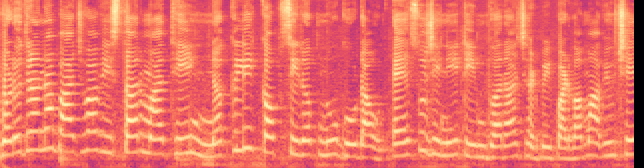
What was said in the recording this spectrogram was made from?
વડોદરાના બાજવા વિસ્તારમાંથી નકલી કપ સિરપનું ગોડાઉન એસઓજીની ટીમ દ્વારા ઝડપી પાડવામાં આવ્યું છે.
